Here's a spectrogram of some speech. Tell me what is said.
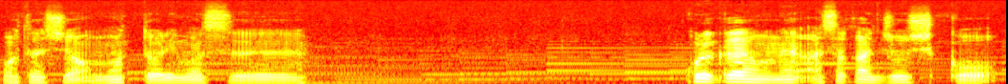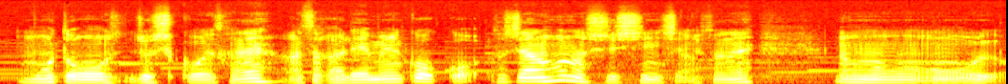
私は思っております。これからもね、朝霞女子校、元女子校ですかね、朝霞黎明高校、そちらの方の出身者の人ね、の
